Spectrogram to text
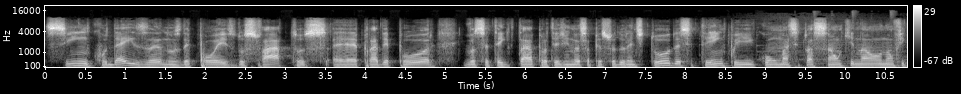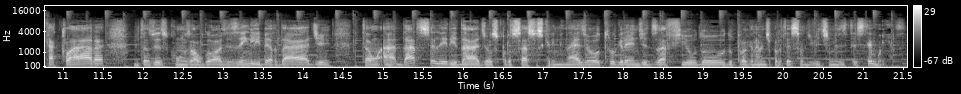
5, 10 anos depois dos fatos é, para depor. Você tem que estar tá protegendo essa pessoa durante todo esse tempo e com uma situação que não, não fica clara, muitas vezes com os algozes em liberdade. Então, dar celeridade aos processos criminais é outro grande desafio do, do Programa de Proteção de Vítimas e Testemunhas.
